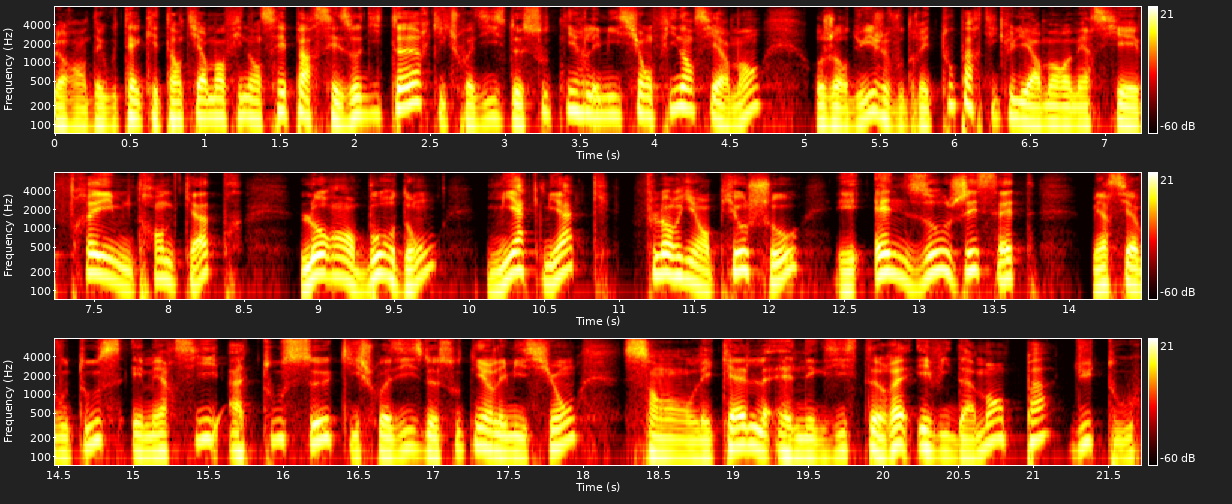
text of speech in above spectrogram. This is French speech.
Le rendez-vous tech est entièrement financé par ses auditeurs qui choisissent de soutenir l'émission financièrement. Aujourd'hui, je voudrais tout particulièrement remercier Frame34, Laurent Bourdon, Miak Miak, Florian Piochot et Enzo G7. Merci à vous tous et merci à tous ceux qui choisissent de soutenir l'émission, sans lesquels elle n'existerait évidemment pas du tout.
